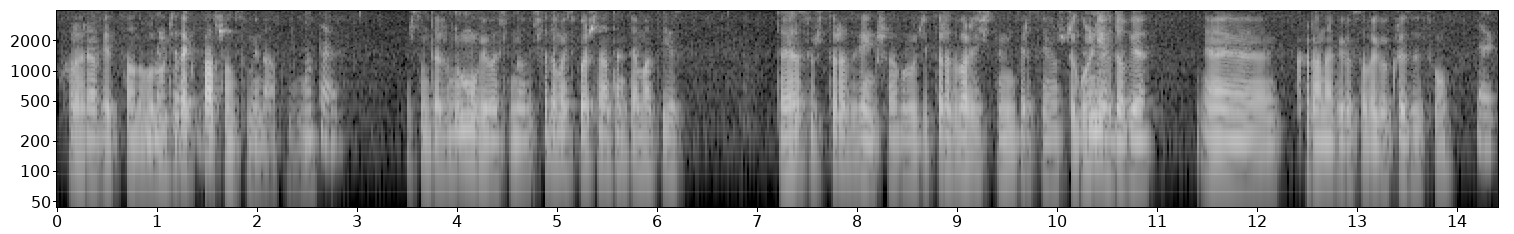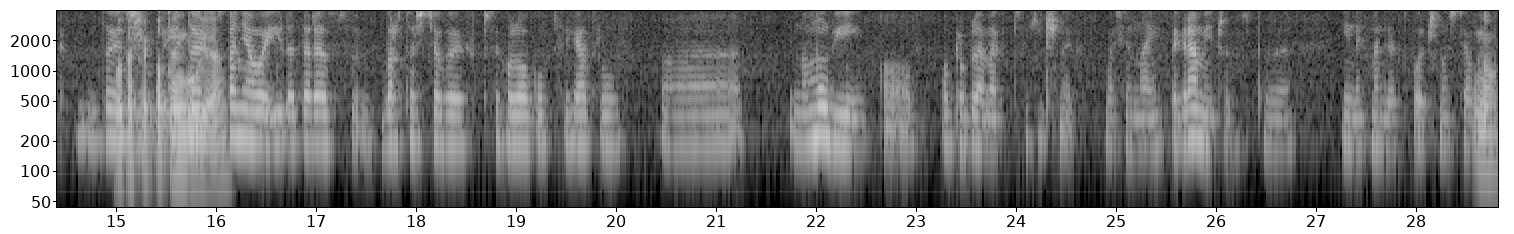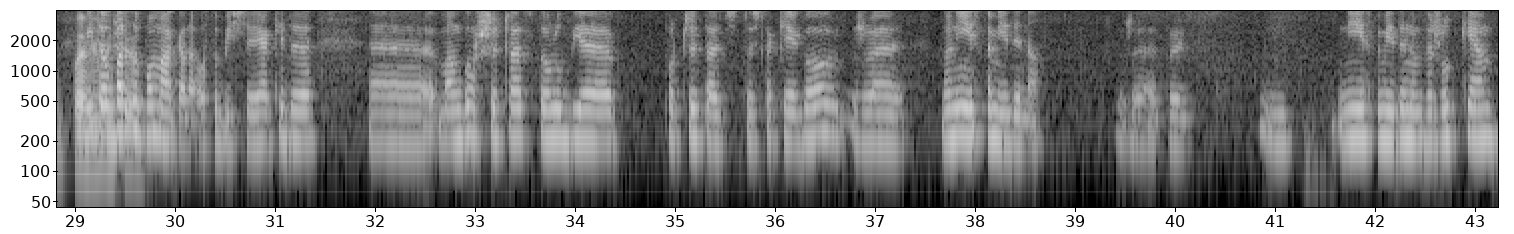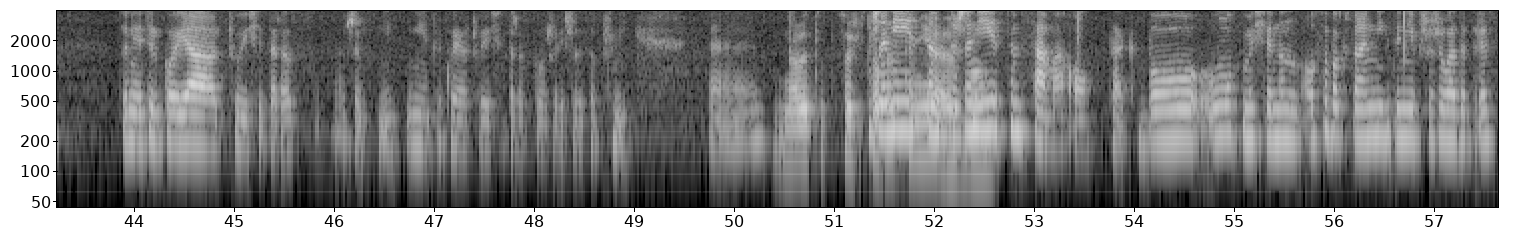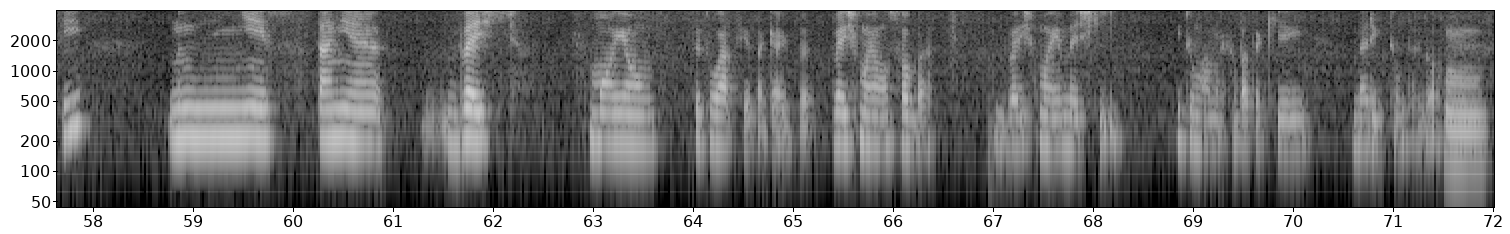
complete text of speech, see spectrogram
cholera wie co, no bo ludzie tak Dokładnie. patrzą w sumie na to. Nie? No tak. Zresztą też, no mówię właśnie, no, świadomość społeczna na ten temat jest teraz już coraz większa, bo ludzie coraz bardziej się tym interesują, szczególnie tak. w dobie e, koronawirusowego kryzysu. Tak, to Bo jest, to się To potęguje. jest wspaniałe, ile teraz wartościowych psychologów, psychiatrów e, no, mówi o, o problemach psychicznych właśnie na Instagramie czy w innych mediach społecznościowych. No, Mi to się, bardzo pomaga ale osobiście. Ja kiedy e, mam gorszy czas, to lubię poczytać coś takiego, że no nie jestem jedyna. Że to jest. Nie jestem jedynym wyrzutkiem. To nie tylko ja czuję się teraz, że nie, nie tylko ja czuję się teraz gorzej, źle to brzmi. No ale to coś trochę że nie, w jestem, jest, że bo... nie jestem sama, o tak, bo umówmy się, no, osoba, która nigdy nie przeżyła depresji, no, nie jest w stanie wejść w moją sytuację, tak jakby, wejść w moją osobę, wejść w moje myśli. I tu mamy chyba taki meritum tego. Mm,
